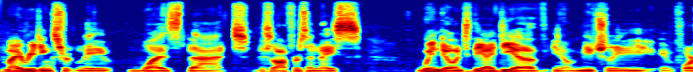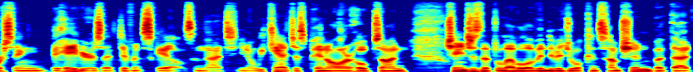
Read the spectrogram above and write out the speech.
My reading certainly was that this offers a nice window into the idea of you know mutually enforcing behaviors at different scales and that you know we can't just pin all our hopes on changes at the level of individual consumption but that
